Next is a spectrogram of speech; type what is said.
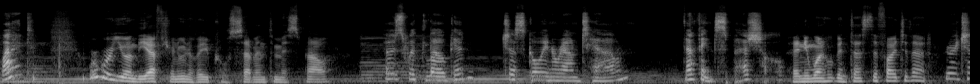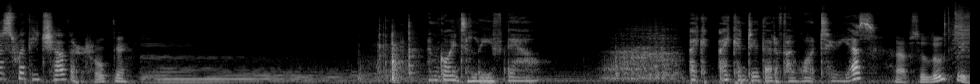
What? Where were you on the afternoon of April 7th, Miss Powell? I was with Logan, just going around town. Nothing special. Anyone who can testify to that? We were just with each other. Okay. I'm going to leave now. I, c- I can do that if I want to, yes? Absolutely.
